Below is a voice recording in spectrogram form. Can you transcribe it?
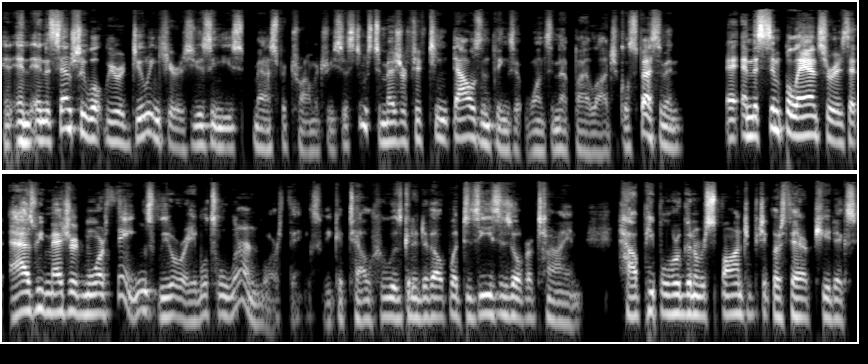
And, and, and, essentially what we were doing here is using these mass spectrometry systems to measure 15,000 things at once in that biological specimen. And the simple answer is that as we measured more things, we were able to learn more things. We could tell who was going to develop what diseases over time, how people were going to respond to particular therapeutics,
